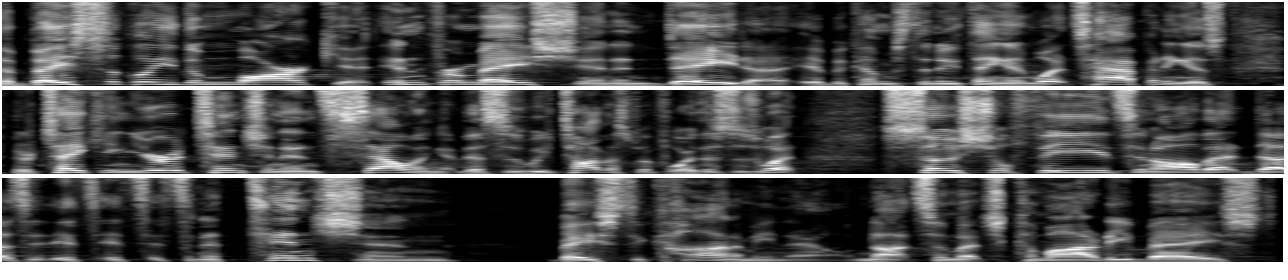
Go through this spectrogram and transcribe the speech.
That basically the market, information, and data, it becomes the new thing. And what's happening is they're taking your attention and selling it. This is, we taught this before. This is what social feeds and all that does. It's, it's, it's an attention based economy now, not so much commodity based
